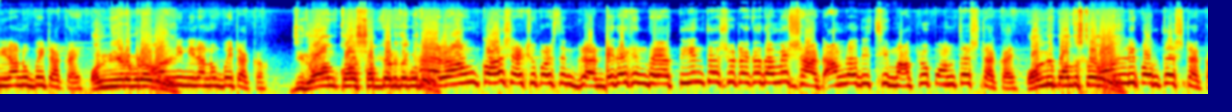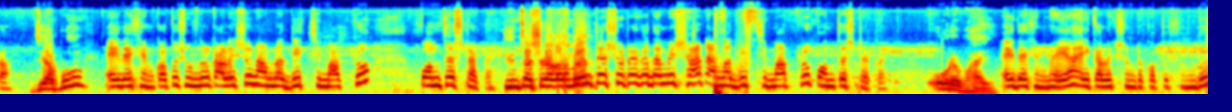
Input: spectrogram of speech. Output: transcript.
নিরানব্বই টাকায়। অনলি নিরানব্বই টাকা জি রং কস সব গাড়ি হ্যাঁ রং কস একশো পার্সেন্ট গ্রান্ট। এই দেখেন ভাইয়া তিন চারশো টাকা দামের শার্ট আমরা দিচ্ছি মাত্র পঞ্চাশ টাকায়। অনলি পঞ্চাশ টাকা করে? অনলি পঞ্চাশ টাকা। জি আপু। এই দেখেন কত সুন্দর কালেকশন আমরা দিচ্ছি মাত্র পঞ্চাশ টাকায়। তিন চারশো টাকা শার্ট আমরা দিচ্ছি মাত্র পঞ্চাশ টাকায়। ওরে ভাই। এই দেখেন ভাইয়া এই কালেকশনটা কত সুন্দর।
